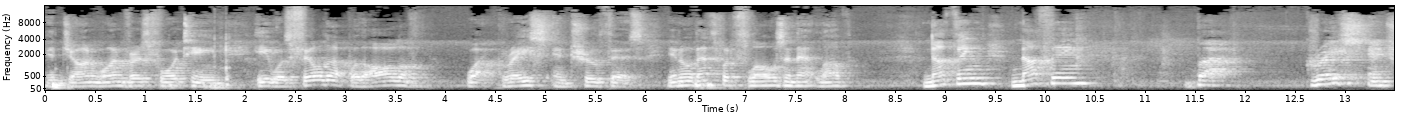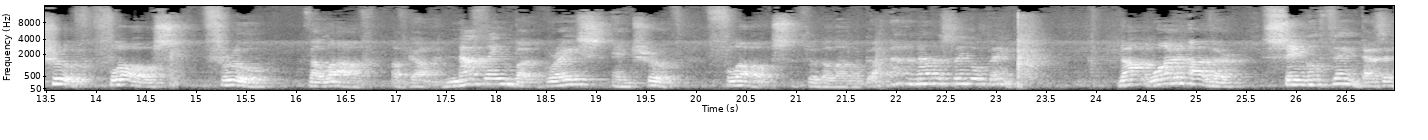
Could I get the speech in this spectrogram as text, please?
In John 1, verse 14, he was filled up with all of what grace and truth is. You know, that's what flows in that love. Nothing, nothing but grace and truth flows through the love of God. Nothing but grace and truth flows through the love of God. Not another single thing. Not one other single thing does it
